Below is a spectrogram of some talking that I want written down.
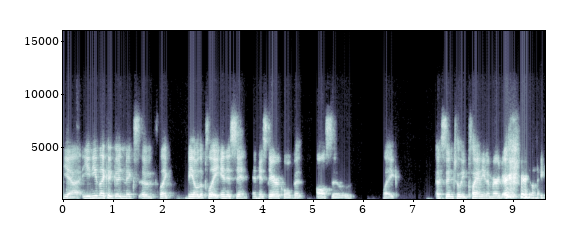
yeah you need like a good mix of like being able to play innocent and hysterical but also like essentially planning a murder like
